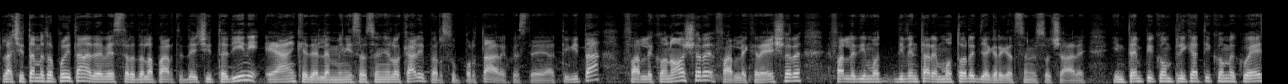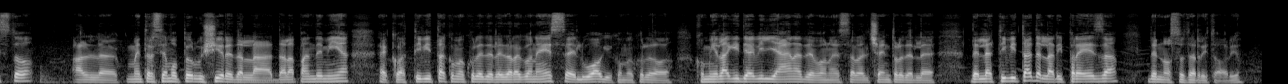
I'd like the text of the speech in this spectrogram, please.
La città metropolitana deve essere dalla parte dei cittadini e anche delle amministrazioni locali per supportare queste attività, farle conoscere, farle crescere, farle diventare motore di aggregazione sociale. In tempi complicati come questo al, mentre stiamo per uscire dalla, dalla, pandemia, ecco, attività come quelle delle Dragonesse e luoghi come, quello, come i laghi di Avigliana devono essere al centro delle, delle attività e della ripresa del nostro territorio.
